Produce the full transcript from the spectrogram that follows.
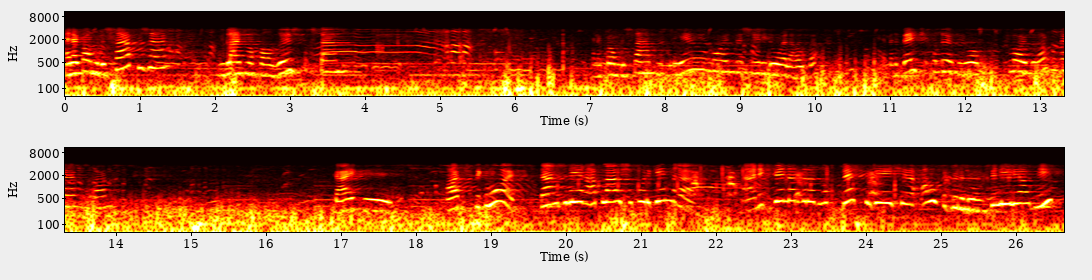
En dan komen de schaapjes aan. En blijf maar gewoon rustig staan. En dan komen de schaapjes heel mooi tussen jullie doorlopen. En met een beetje geluk rolt Floyd er ook nog ergens langs. Kijk eens. Hartstikke mooi. Dames en heren, applausje voor de kinderen. Nou, en ik vind dat we dat nog best een keertje over kunnen doen. Vinden jullie ook niet?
